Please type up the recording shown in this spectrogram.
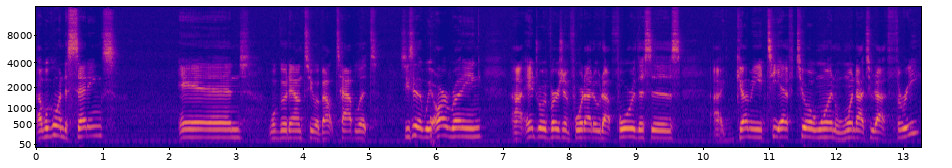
Uh, we'll go into settings, and we'll go down to About Tablet. So you see that we are running uh, Android version 4.0.4. This is uh, Gummy TF201 1.2.3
